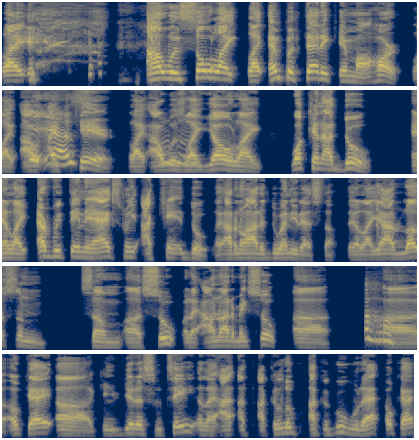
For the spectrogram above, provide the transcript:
like I was so like like empathetic in my heart. Like I, Yes. I cared. Like I was Mhm. like, yo, like what can I do? And like everything they asked me, I can't do. Like I don't know how to do any of that stuff. They're like, yeah, I'd love some some uh soup. Like I don't know how to make soup. Uh Oh, uh okay. Uh can you get us some tea? Like I I, I could look I could Google that. Okay.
